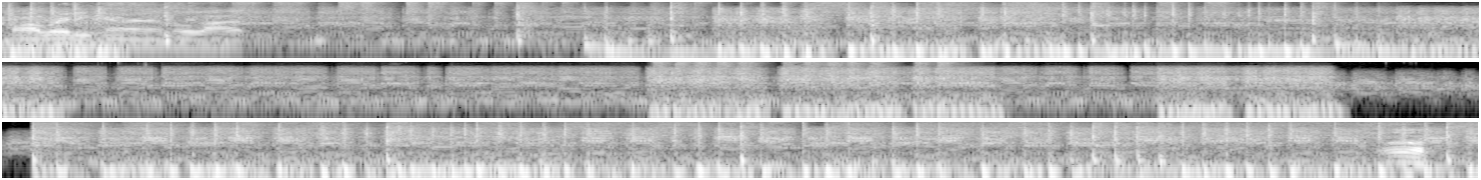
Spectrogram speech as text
I'm already hearing Ugh.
